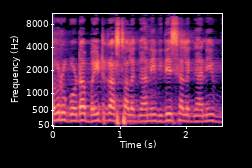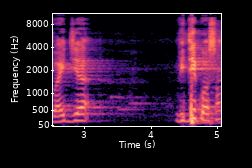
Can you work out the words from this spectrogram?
ఎవరు కూడా బయట రాష్ట్రాలకు కానీ విదేశాలకు కానీ వైద్య విద్య కోసం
